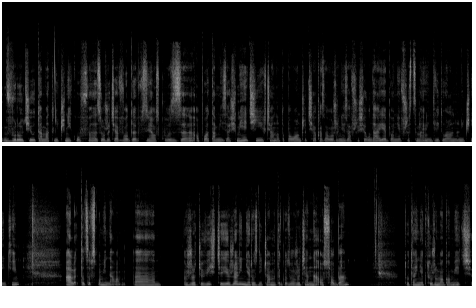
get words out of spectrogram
wrócił temat liczników e, zużycia wody w związku z opłatami za śmieci. Chciano to połączyć, się okazało, że nie zawsze się udaje, bo nie wszyscy mają indywidualne liczniki. Ale to, co wspominałam, e, rzeczywiście, jeżeli nie rozliczamy tego zużycia na osobę, tutaj niektórzy mogą mieć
